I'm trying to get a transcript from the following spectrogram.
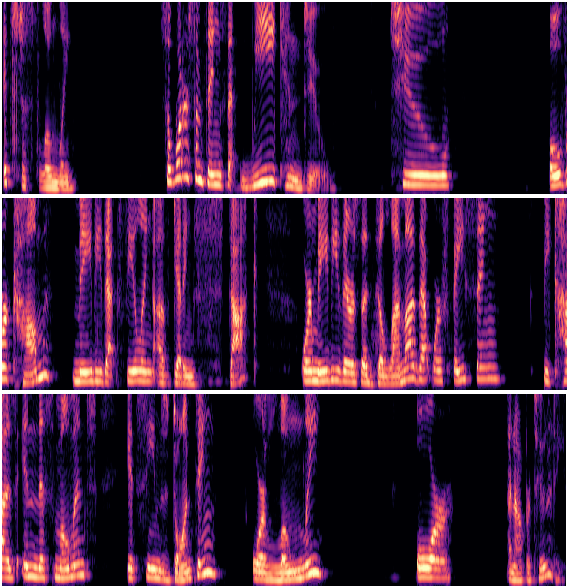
it's just lonely. So, what are some things that we can do to overcome maybe that feeling of getting stuck, or maybe there's a dilemma that we're facing because in this moment it seems daunting or lonely or an opportunity.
